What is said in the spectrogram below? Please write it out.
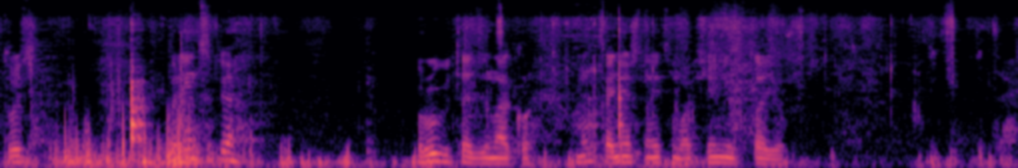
То есть, в принципе, рубит одинаково. Ну, конечно, этим вообще не устаешь. Так.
